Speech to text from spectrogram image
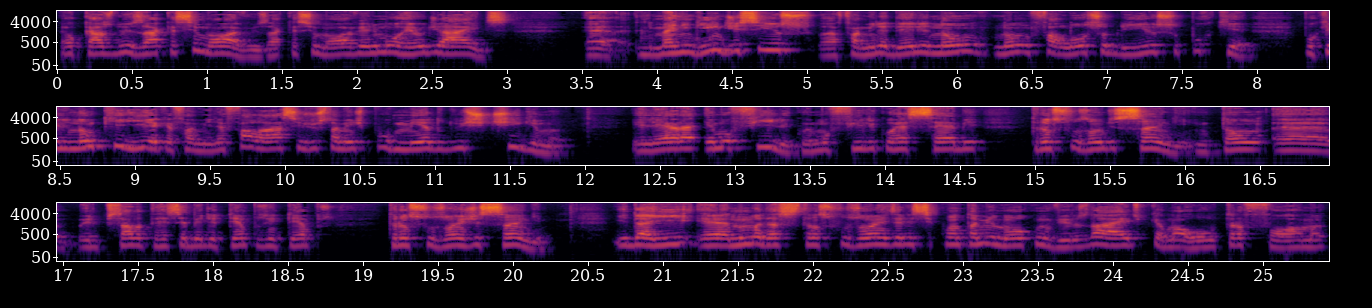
é o caso do Isaac Asimov. O Isaac Asimov ele morreu de AIDS. É, mas ninguém disse isso. A família dele não, não falou sobre isso. Por quê? Porque ele não queria que a família falasse justamente por medo do estigma. Ele era hemofílico. O hemofílico recebe transfusão de sangue. Então é, ele precisava receber de tempos em tempos transfusões de sangue. E daí, é, numa dessas transfusões, ele se contaminou com o vírus da AIDS, porque é uma outra forma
